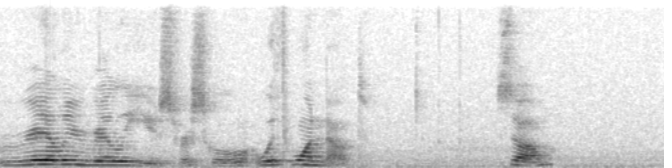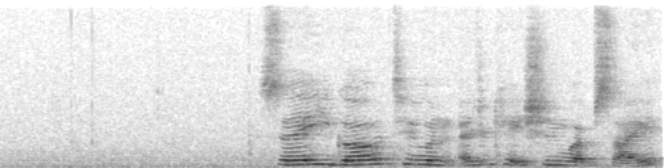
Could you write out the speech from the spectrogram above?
really, really use for school with OneNote. So, say you go to an education website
